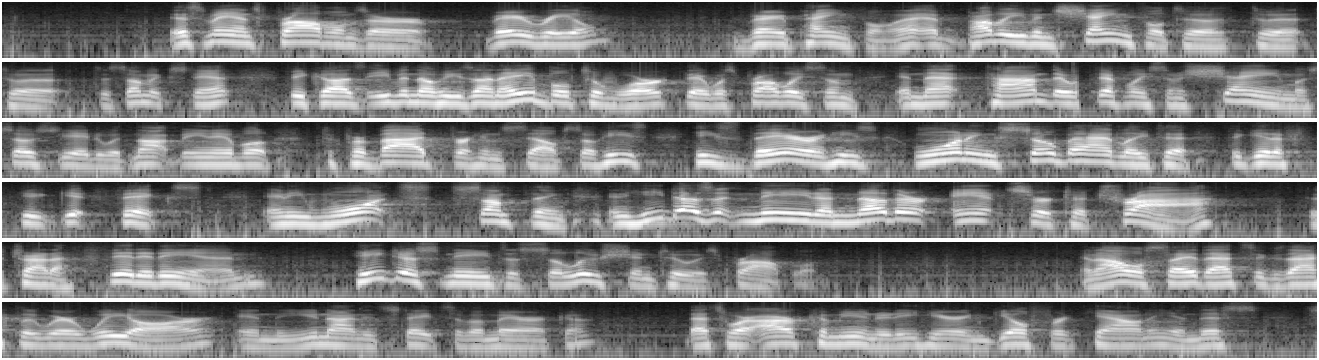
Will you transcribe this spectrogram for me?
This man's problems are very real, very painful, probably even shameful to, to, to, to some extent, because even though he's unable to work, there was probably some, in that time, there was definitely some shame associated with not being able to provide for himself. So he's, he's there and he's wanting so badly to, to get, a, get fixed and he wants something, and he doesn't need another answer to try, to try to fit it in. He just needs a solution to his problem. And I will say that's exactly where we are in the United States of America. That's where our community here in Guilford County, in this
